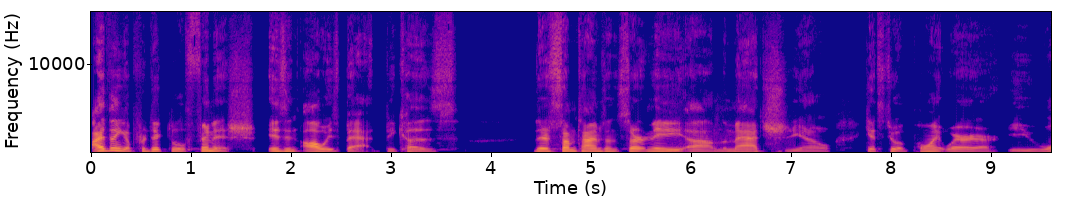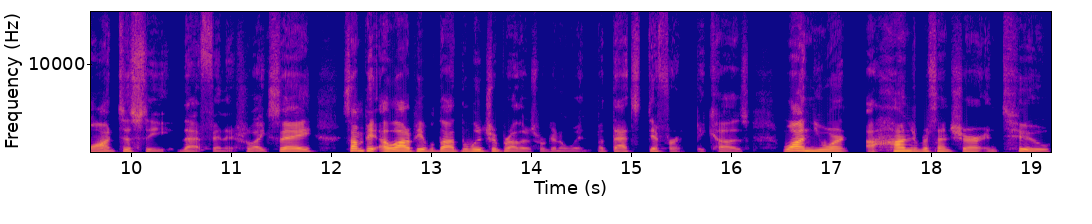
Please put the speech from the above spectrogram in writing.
I think a predictable finish isn't always bad because there's sometimes uncertainty. Um, the match, you know, gets to a point where you want to see that finish. Like, say, some pe- a lot of people thought the Lucha Brothers were going to win, but that's different because one, you weren't a hundred percent sure, and two,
